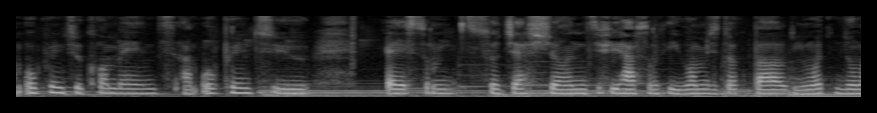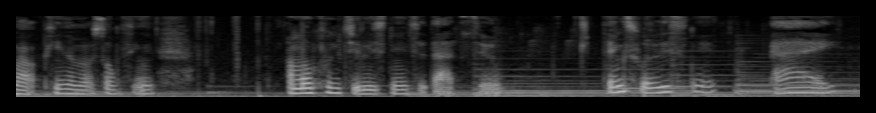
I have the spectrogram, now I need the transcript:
I'm open to comments. I'm open to uh, some suggestions. If you have something you want me to talk about, you want to know my opinion about something, I'm open to listening to that. So, thanks for listening. Bye.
